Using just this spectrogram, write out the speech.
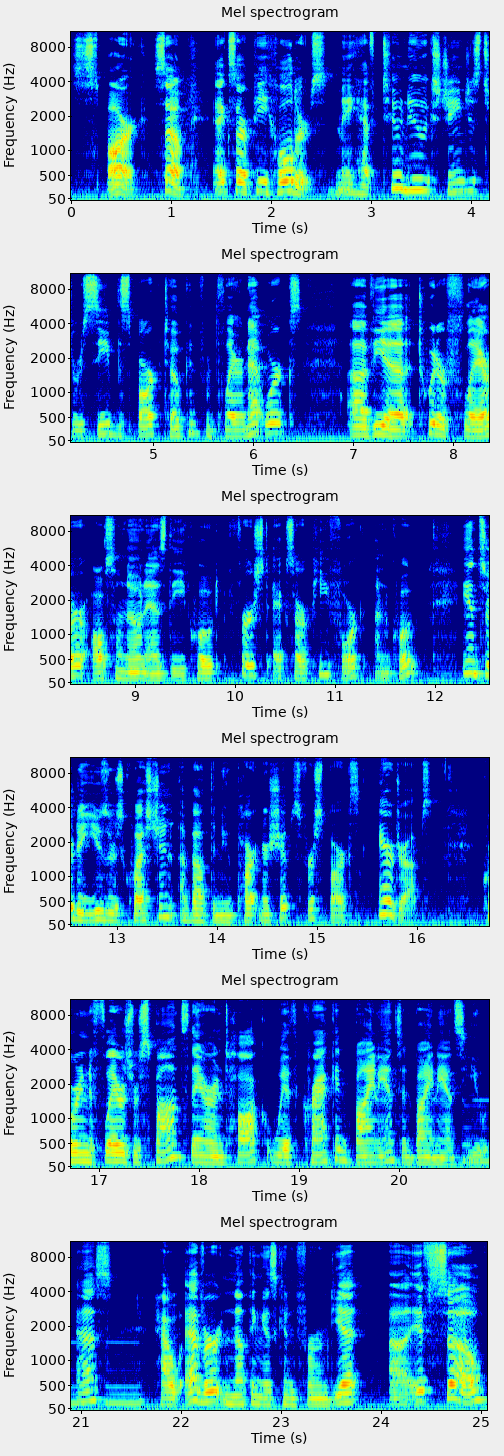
Spark. So, XRP holders may have two new exchanges to receive the Spark token from Flare Networks. uh, via Twitter Flare, also known as the quote first XRP fork unquote, answered a user's question about the new partnerships for Spark's airdrops. According to Flare's response, they are in talk with Kraken, Binance, and Binance US. However, nothing is confirmed yet. Uh, if so,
